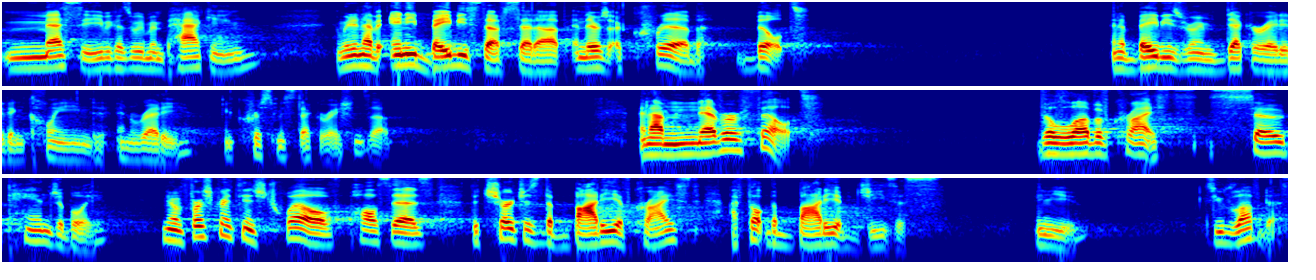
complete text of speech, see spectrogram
messy because we'd been packing, and we didn't have any baby stuff set up, and there's a crib built, and a baby's room decorated and cleaned and ready, and Christmas decorations up. And I've never felt the love of Christ so tangibly. You know, in 1 Corinthians 12, Paul says, the church is the body of Christ. I felt the body of Jesus in you because you loved us.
